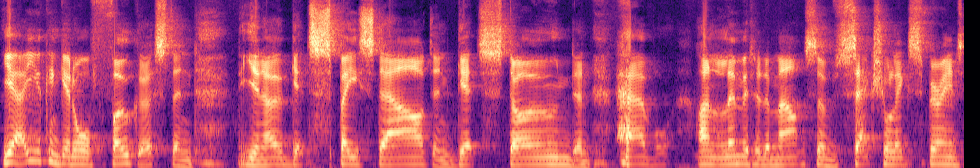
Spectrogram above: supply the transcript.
Yeah, you can get all focused and, you know, get spaced out and get stoned and have unlimited amounts of sexual experience,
